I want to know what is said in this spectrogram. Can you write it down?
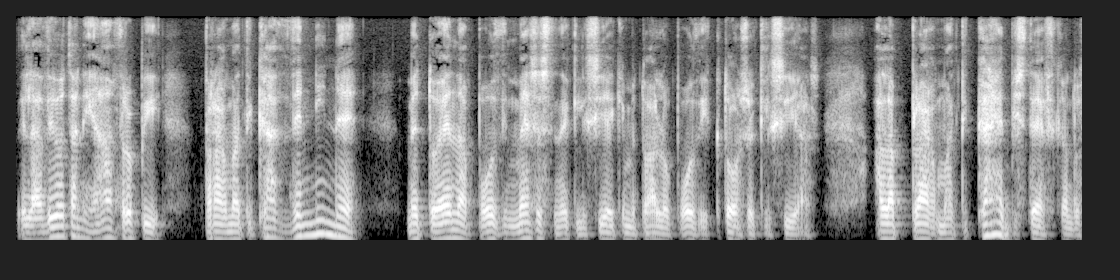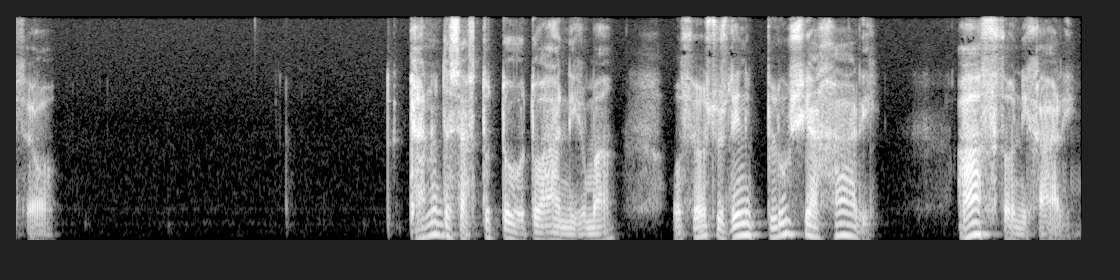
Δηλαδή όταν οι άνθρωποι πραγματικά δεν είναι με το ένα πόδι μέσα στην εκκλησία και με το άλλο πόδι εκτός εκκλησίας αλλά πραγματικά εμπιστεύτηκαν το Θεό κάνοντας αυτό το, το άνοιγμα ο Θεός τους δίνει πλούσια χάρη άφθονη χάρη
